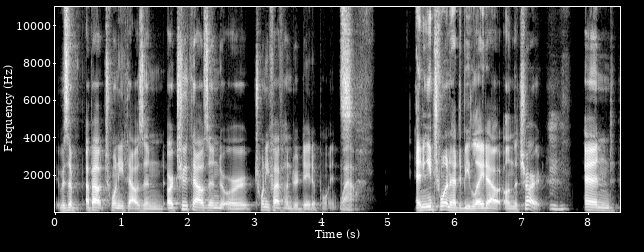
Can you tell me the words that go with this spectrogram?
it was a, about twenty thousand or two thousand or twenty five hundred data points. Wow. And each one had to be laid out on the chart, Mhm. and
